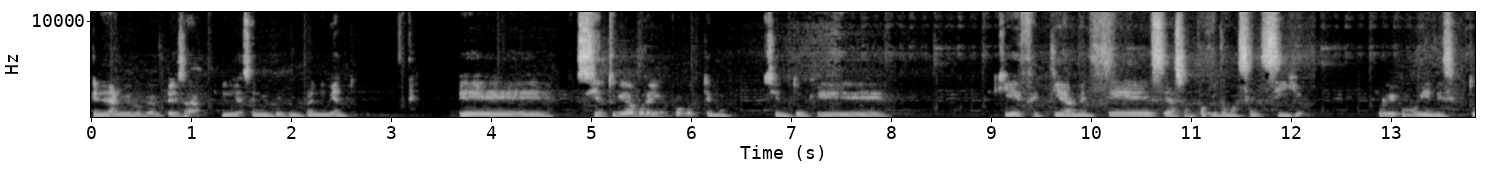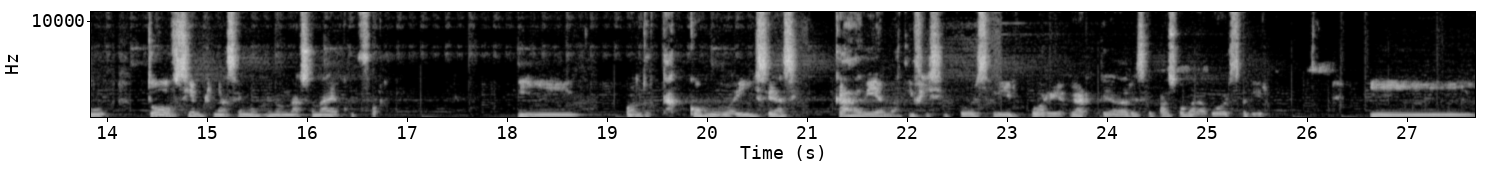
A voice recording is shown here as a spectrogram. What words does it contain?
generar mi propia empresa y hacer mi propio emprendimiento. Eh, siento que va por ahí un poco el tema, siento que, que efectivamente se hace un poquito más sencillo, porque como bien dices tú, todos siempre nacemos en una zona de confort. Y cuando estás cómodo ahí se hace cada día más difícil poder salir o arriesgarte a dar ese paso para poder salir. Y,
